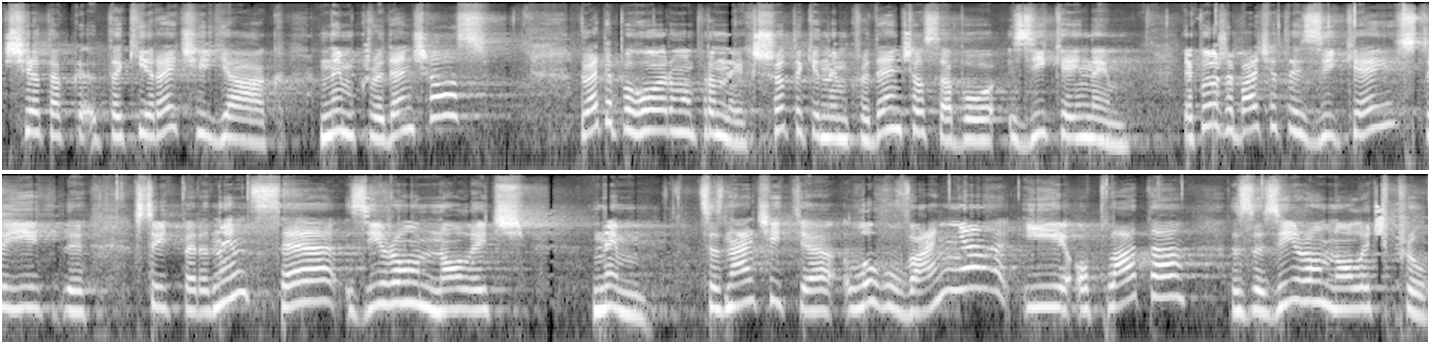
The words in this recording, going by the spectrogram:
ще так, такі речі, як NIM Credentials. Давайте поговоримо про них. Що таке NIM Credentials або ZK NIM. Як ви вже бачите, ZK стоїть, е, стоїть перед ним. Це Zero Knowledge NIM. Це значить е, логування і оплата з Zero Knowledge Proof.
